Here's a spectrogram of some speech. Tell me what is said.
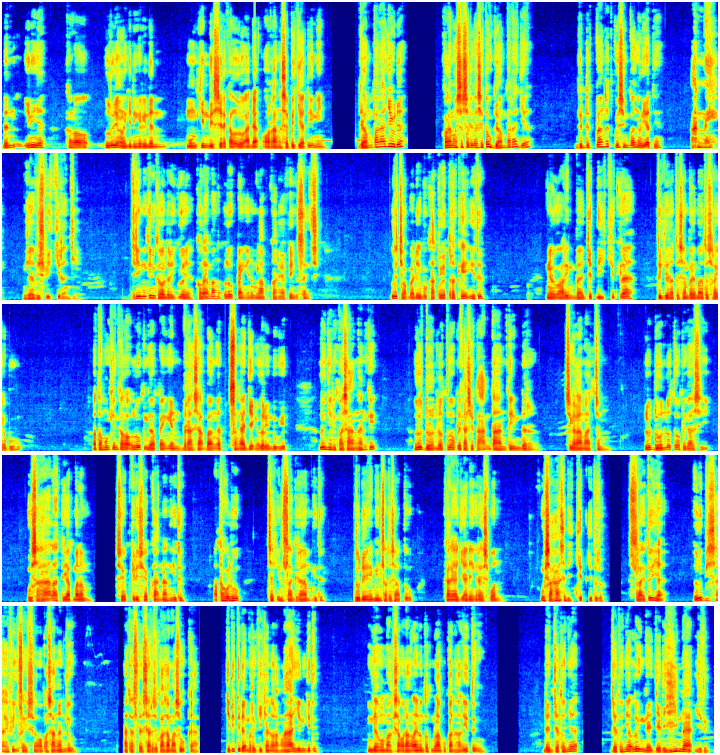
dan ini ya kalau lu yang lagi dengerin dan mungkin di circle lu ada orang sebejat ini gampar aja udah kalau emang susah dikasih tahu gampar aja gedek banget gue sumpah ngelihatnya aneh. Nggak habis pikir anjing. Jadi mungkin kalau dari gue ya kalau emang lu pengen melakukan having sex lu coba deh buka twitter kayak gitu. Ngeluarin budget dikit lah 300 sampai 500 ribu. Atau mungkin kalau lu nggak pengen berasa banget sengaja ngeluarin duit lu nyari pasangan ki lu download tuh aplikasi Tantan, Tinder, segala macem. Lu download tuh aplikasi usahalah tiap malam swipe kiri swipe kanan gitu. Atau lu cek Instagram gitu. Lu DM-in satu-satu kali aja ada yang respon usaha sedikit gitu loh. Setelah itu ya lu bisa having sex sama pasangan lu. Atas dasar suka sama suka jadi tidak merugikan orang lain gitu. Nggak memaksa orang lain untuk melakukan hal itu. Dan jatuhnya jatuhnya lu nggak jadi hina gitu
